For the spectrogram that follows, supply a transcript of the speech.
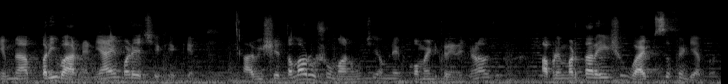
એમના પરિવારને ન્યાય મળે છે કે કેમ? આ વિશે તમારું શું માનવું છે? અમને કોમેન્ટ કરીને જણાવજો. આપણે મળતા રહીશું વાઇબ્સ ઓફ ઇન્ડિયા પર.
